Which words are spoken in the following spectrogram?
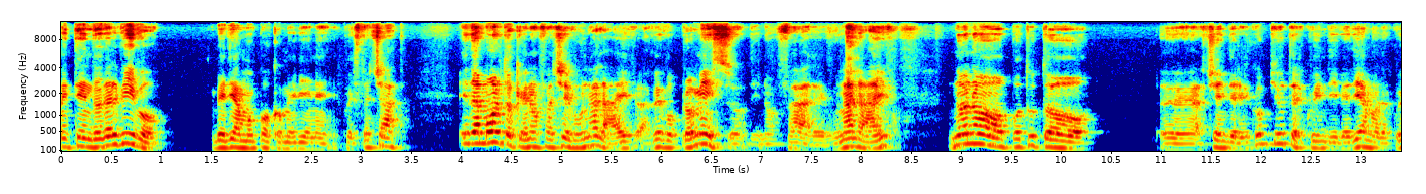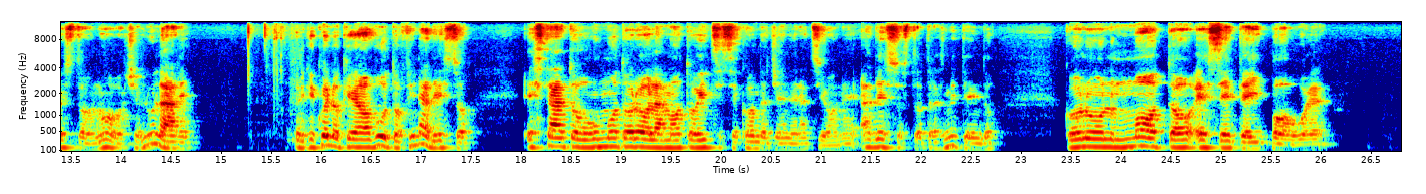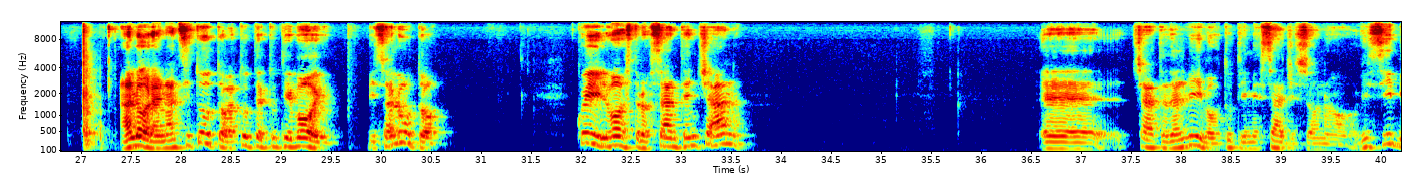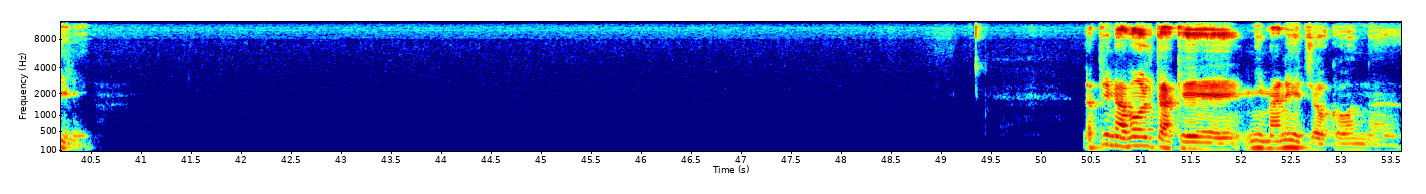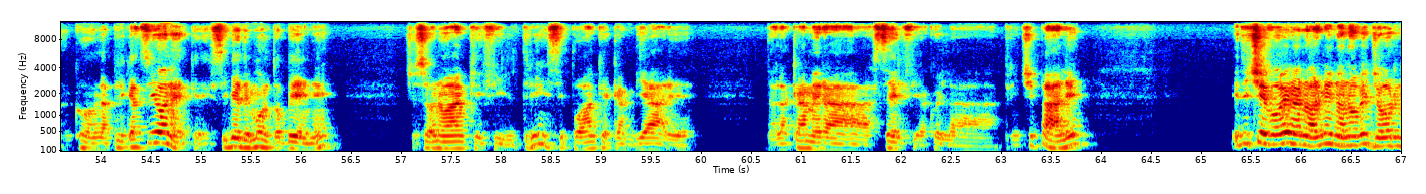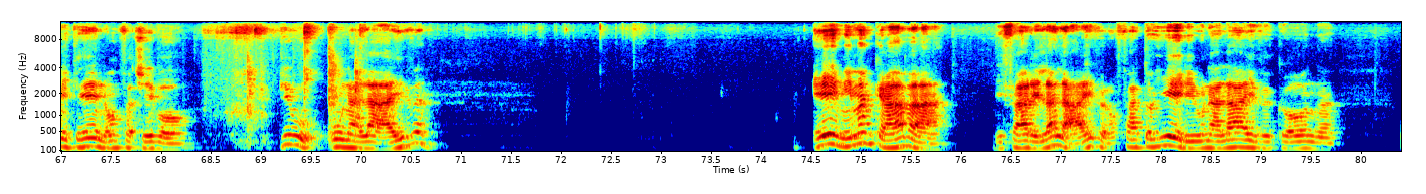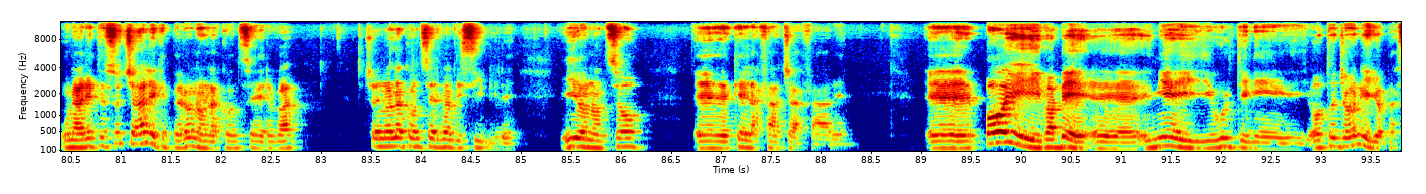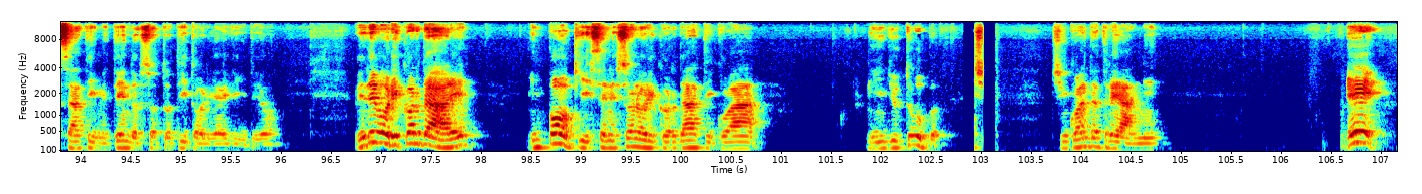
trasmettendo dal vivo. Vediamo un po come viene questa chat. E da molto che non facevo una live avevo promesso di non fare una live. Non ho potuto eh, accendere il computer quindi vediamo da questo nuovo cellulare perché quello che ho avuto fino adesso è stato un motorola moto x seconda generazione. Adesso sto trasmettendo con un moto e7i power. Allora innanzitutto a tutte e tutti voi vi saluto. Qui il vostro santen chan eh, chat dal vivo tutti i messaggi sono visibili. La prima volta che mi maneggio con, con l'applicazione che si vede molto bene ci sono anche i filtri si può anche cambiare dalla camera selfie a quella principale. E dicevo erano almeno nove giorni che non facevo più una live. E mi mancava di fare la live. Ho fatto ieri una live con una rete sociale che però non la conserva cioè non la conserva visibile. Io non so eh, che la faccia fare. Eh, poi vabbè eh, i miei ultimi otto giorni li ho passati mettendo sottotitoli ai video. Vi devo ricordare in pochi se ne sono ricordati qua in youtube 53 anni. E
